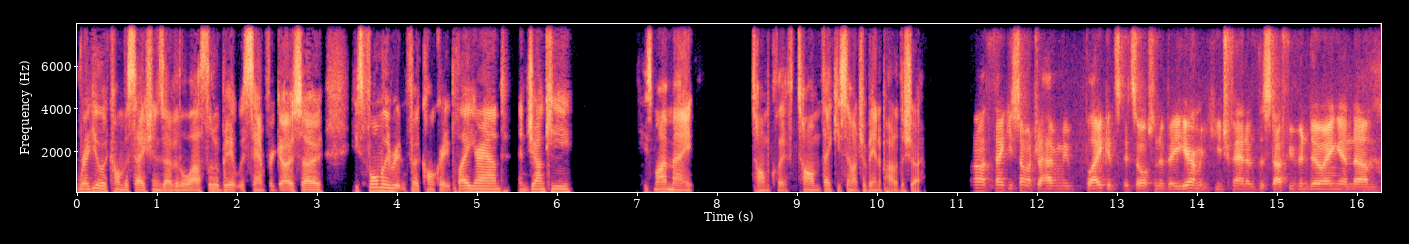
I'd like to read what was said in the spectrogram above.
regular conversations over the last little bit with Sam Fragoso. He's formerly written for Concrete Playground and Junkee. He's my mate, Tom Clift. Tom, thank you so much for being a part of the show. Uh, thank you so much for having me, Blake. It's it's awesome to be here. I'm a huge fan of the stuff you've been doing, and um,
